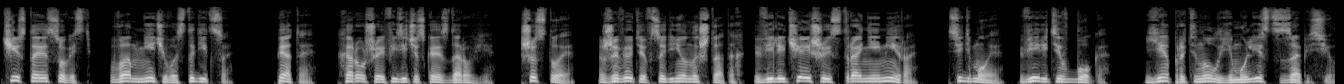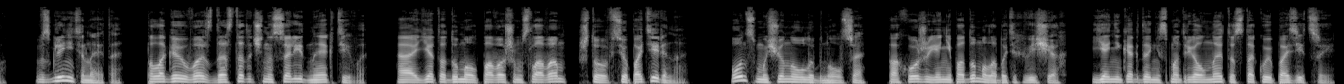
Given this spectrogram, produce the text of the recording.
Чистая совесть. Вам нечего стыдиться. Пятое. Хорошее физическое здоровье. Шестое. Живете в Соединенных Штатах, величайшей стране мира. Седьмое. Верите в Бога. Я протянул ему лист с записью. Взгляните на это. Полагаю, у вас достаточно солидные активы. А я-то думал, по вашим словам, что все потеряно. Он смущенно улыбнулся, Похоже, я не подумал об этих вещах. Я никогда не смотрел на это с такой позиции.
